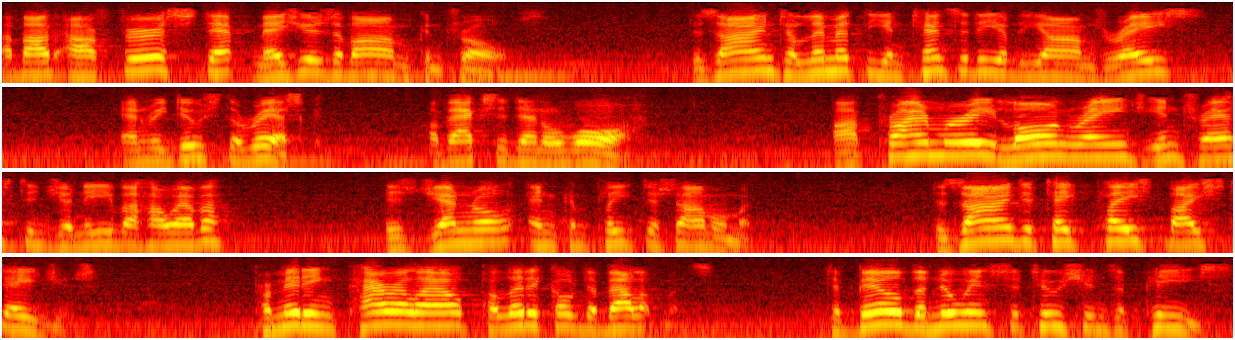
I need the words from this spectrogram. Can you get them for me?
about our first step measures of arms controls, designed to limit the intensity of the arms race and reduce the risk of accidental war. Our primary long range interest in Geneva, however, is general and complete disarmament, designed to take place by stages, permitting parallel political developments to build the new institutions of peace,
